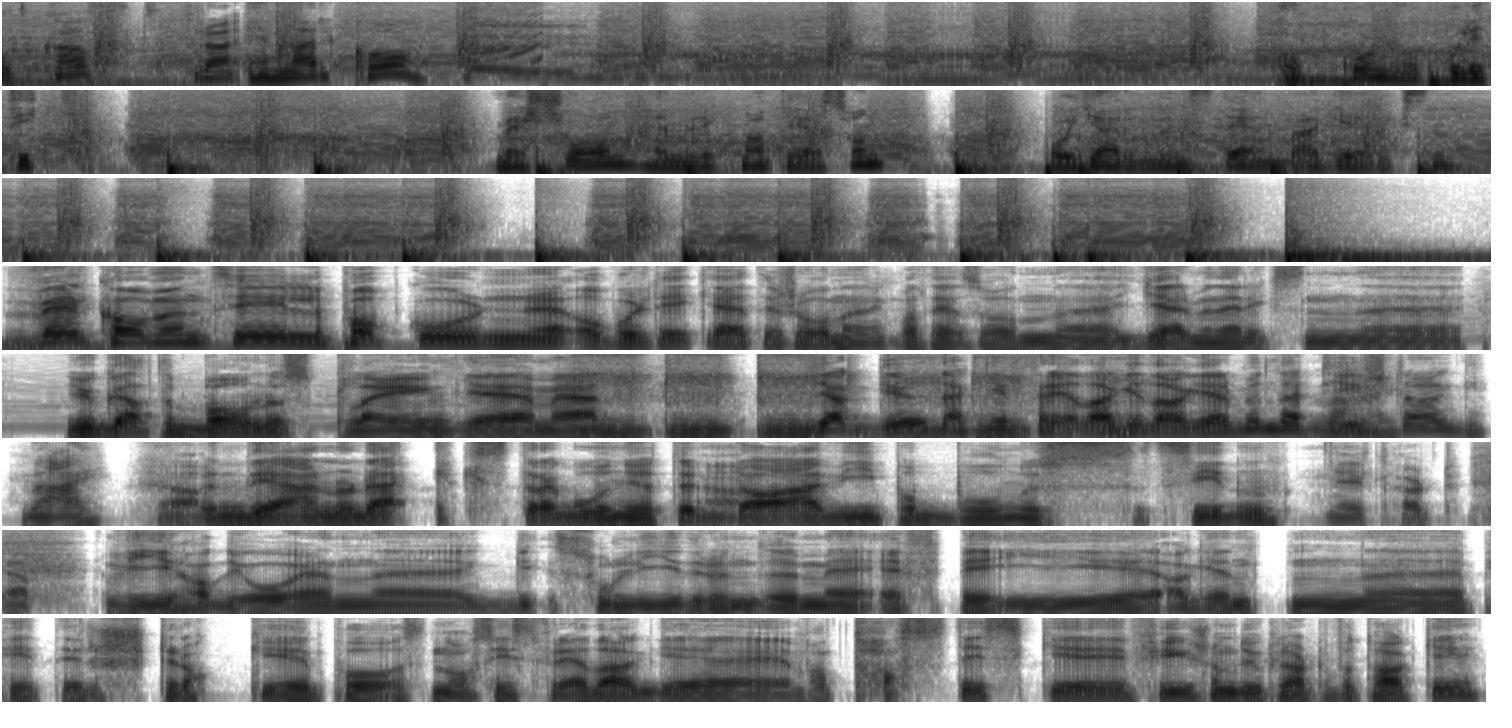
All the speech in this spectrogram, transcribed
podkast fra NRK. Popkorn og politikk. Med Sean Henrik Matheson og Gjermund Stenberg Eriksen. Velkommen til Popkorn og politikk. Jeg heter Sean Henrik Matheson. Gjermund Eriksen. Eh, You got the bonus playing. Yeah, man. Jaggu, det er ikke fredag i dag, Gjermund. Det er tirsdag. Nei, Ja. men det er når det er ekstra gode nyheter. Ja. Da er vi på bonussiden. Helt klart. Ja. Vi hadde jo en uh, solid runde med FBI-agenten uh, Peter Strock eh, på nå sist fredag. Uh, En fantastisk eh, fyr som du klarte å få tak i.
